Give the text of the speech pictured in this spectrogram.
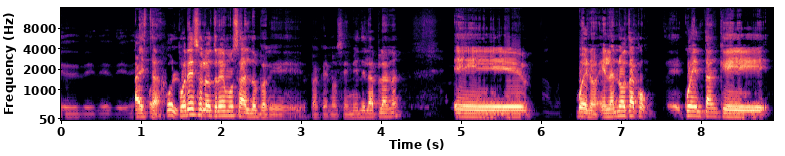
de- de- de- de Ahí está. Por eso lo traemos Aldo para que, para que no se enmiende la plana. Eh, bueno, en la nota cuentan que,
